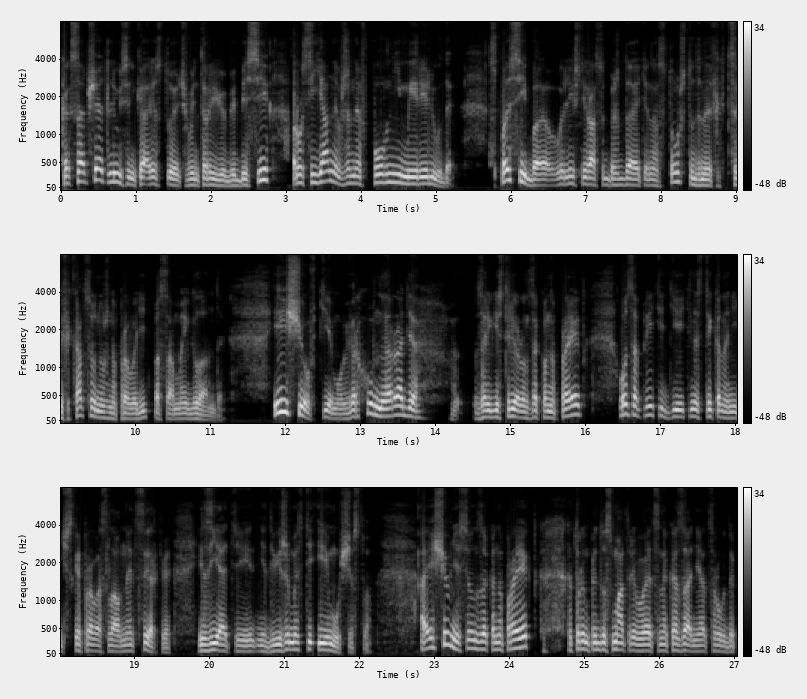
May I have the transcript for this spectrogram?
Как сообщает Люсенька Арестович в интервью BBC, россияне вже не в полной мере люди – Спасибо. Вы лишний раз убеждаете нас в том, что денацификацию нужно проводить по самые гланды. И еще в тему. В Верховной Раде зарегистрирован законопроект о запрете деятельности канонической православной церкви, изъятии недвижимости и имущества. А еще внесен законопроект, которым предусматривается наказание от срока до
